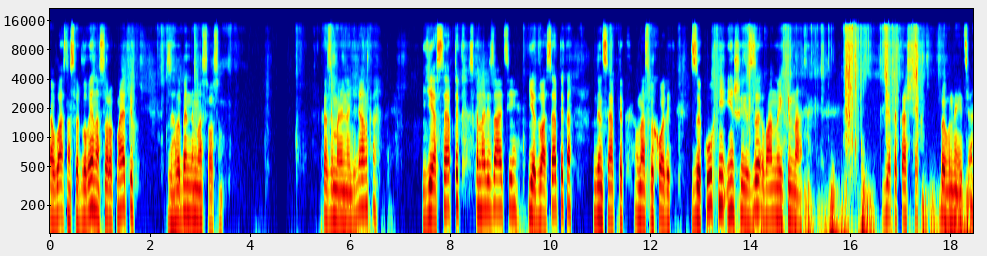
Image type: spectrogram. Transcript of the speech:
е, власна свердловина 40 метрів з глибинним насосом. Така земельна ділянка. Є септик з каналізації, є два септика. Один септик у нас виходить з кухні, інший з ванної кімнати. Є така ще пивниця.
